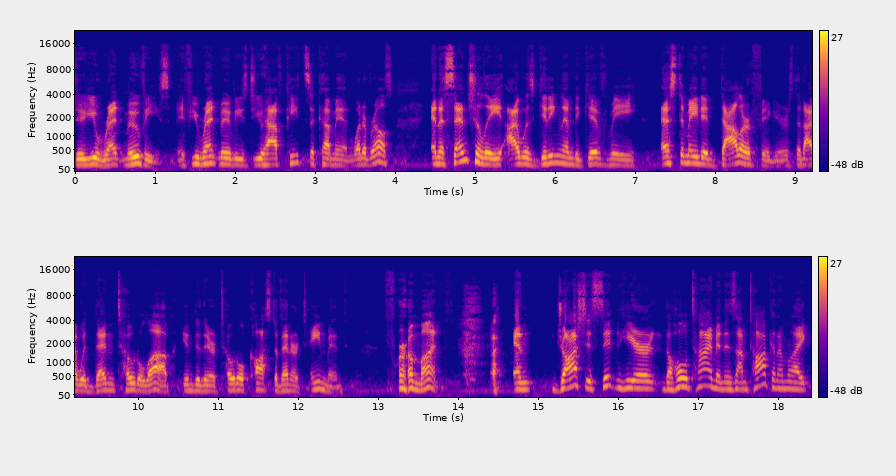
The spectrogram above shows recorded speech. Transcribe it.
Do you rent movies? If you rent movies, do you have pizza come in? Whatever else. And essentially, I was getting them to give me estimated dollar figures that I would then total up into their total cost of entertainment for a month. and Josh is sitting here the whole time. And as I'm talking, I'm like,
